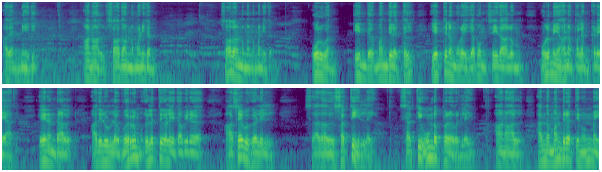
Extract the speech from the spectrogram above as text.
அதன் நீதி. ஆனால் சாதாரண மனிதன் சாதாரணமான மனிதன் ஒருவன் இந்த மந்திரத்தை எத்தனை முறை ஜபம் செய்தாலும் முழுமையான பலன் கிடையாது. ஏனென்றால் அதில் உள்ள வெறும் எழுத்துக்களை தவிர அசைவுகளில் அதாவது சக்தி இல்லை. சக்தி ஊண்டப்படவில்லை. ஆனால் அந்த மந்திரத்தின் உண்மை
